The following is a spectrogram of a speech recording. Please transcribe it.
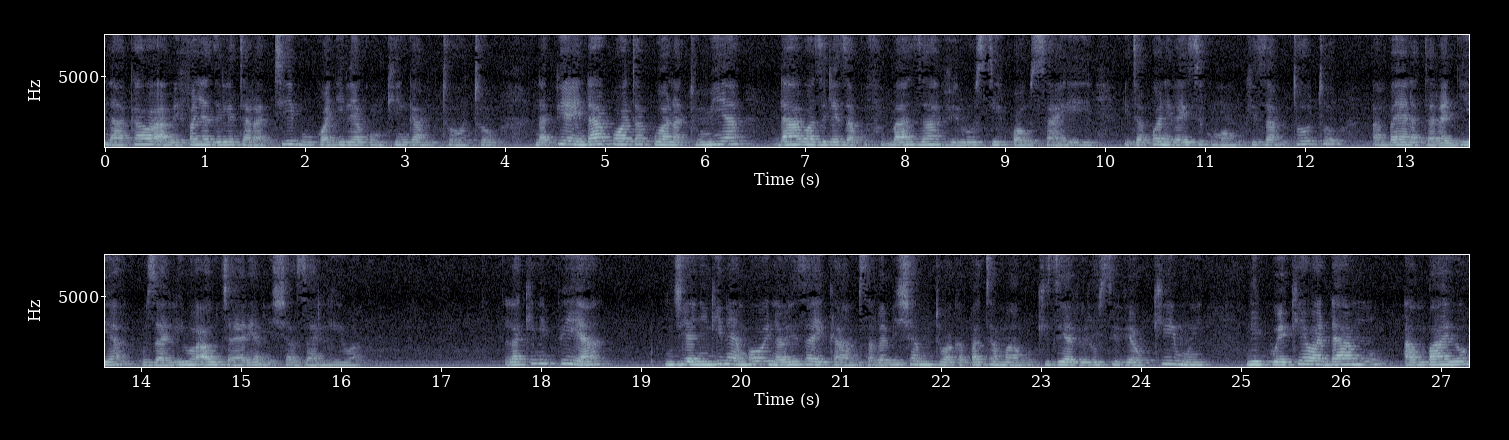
na akawa amefanya zile taratibu kwa ajili ya kumkinga mtoto, na pia endapo atakuwa anatumia dawa zile za kufubaza virusi kwa usahihi, itakuwa ni rahisi kumwambukiza mtoto ambaye anatarajia kuzaliwa au tayari ameshazaliwa. Lakini pia njia nyingine ambayo inaweza ikamsababisha mtu akapata maambukizi ya virusi vya ukimwi ni kuwekewa damu ambayo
